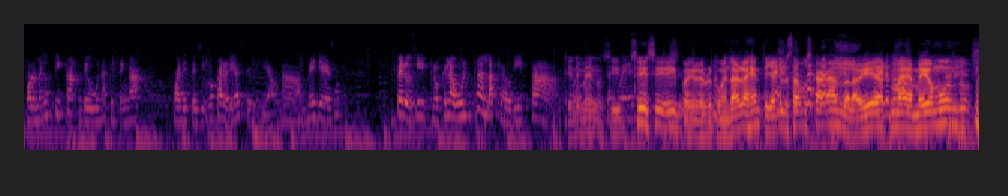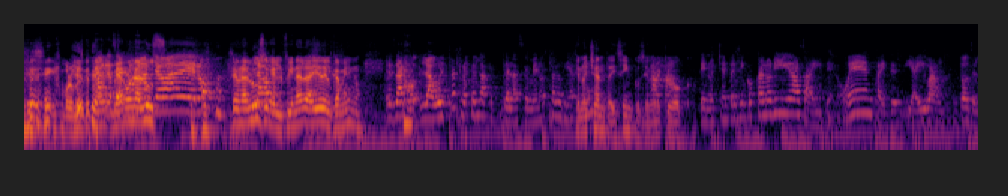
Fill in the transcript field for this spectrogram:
por lo menos tica, de una que tenga 45 calorías, que sería una belleza. Pero sí, creo que la ultra es la que ahorita... Tiene decir- menos, sí. puede Sí, decir. sí, sí, para recomendar a la gente, ya que le estamos cagando la vida Perdón. ma- medio mundo, que por lo menos que tengan- vean una luz, sí, una luz La- en el final ahí del camino. Exacto, la ultra creo que es la que, de las que menos calorías Tiene 85, si no me Ajá, equivoco. Tiene 85 calorías, hay de 90 y, de- y ahí van. Entonces,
